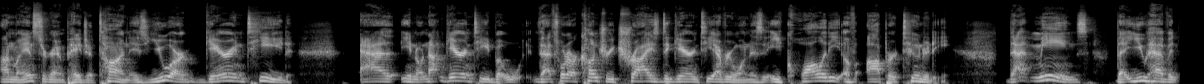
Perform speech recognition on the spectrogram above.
on my Instagram page a ton is you are guaranteed as you know, not guaranteed, but that's what our country tries to guarantee everyone is an equality of opportunity. That means that you have an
